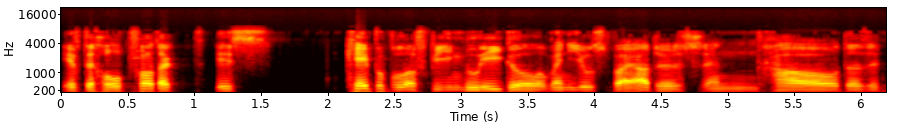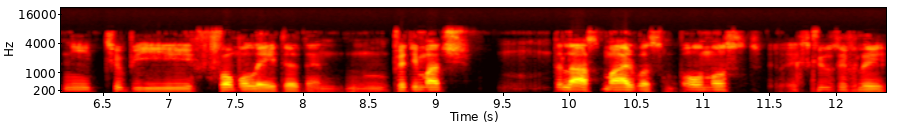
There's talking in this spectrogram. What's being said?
if the whole product is capable of being legal when used by others and how does it need to be formulated? And pretty much the last mile was almost exclusively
